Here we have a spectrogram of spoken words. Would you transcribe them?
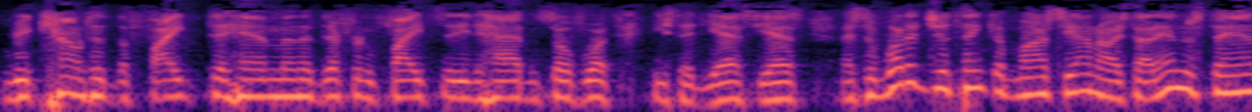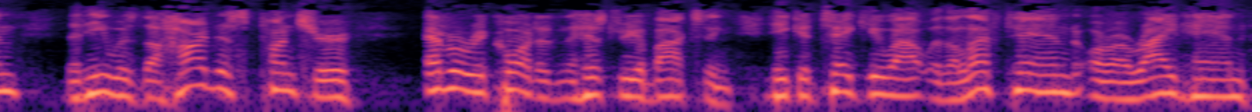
recounted the fight to him and the different fights that he'd had and so forth. He said, yes, yes. I said, what did you think of Marciano? I said, I understand that he was the hardest puncher ever recorded in the history of boxing. He could take you out with a left hand or a right hand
